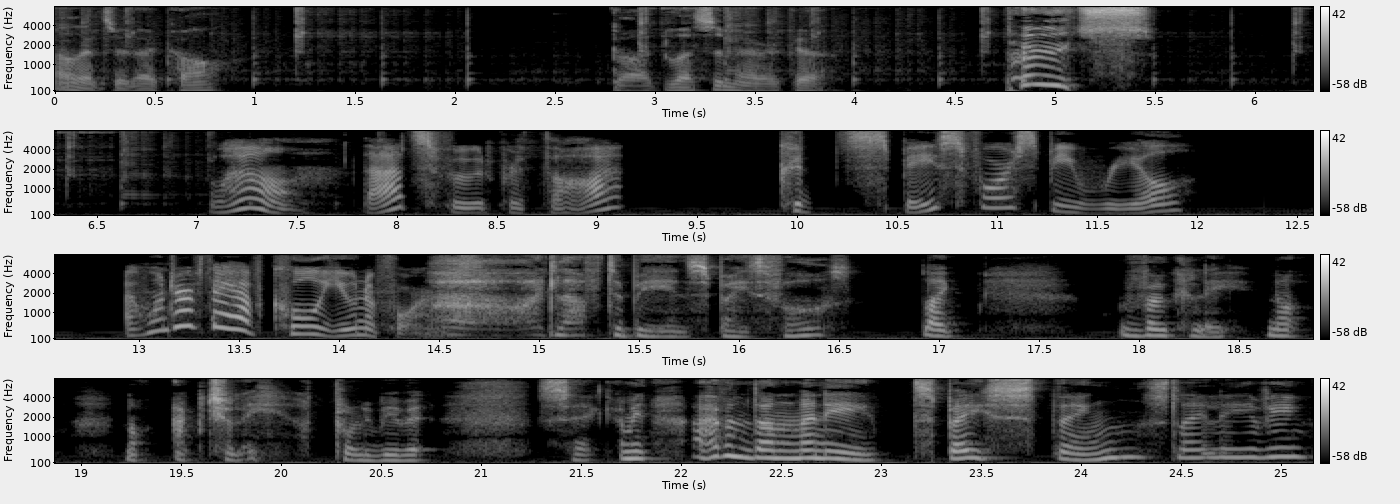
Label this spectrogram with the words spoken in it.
I'll answer that call. God bless America. Peace! Well, that's food for thought. Could Space Force be real? I wonder if they have cool uniforms. Oh, I'd love to be in Space Force. Like, vocally, not not actually. I'd probably be a bit sick. I mean, I haven't done many space things lately, have you?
